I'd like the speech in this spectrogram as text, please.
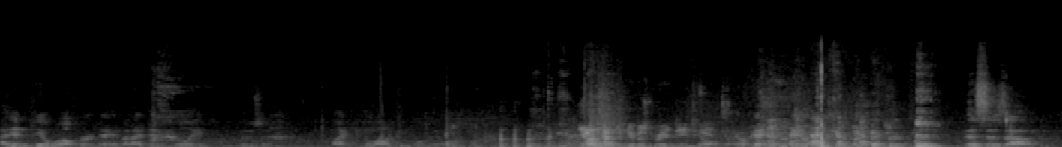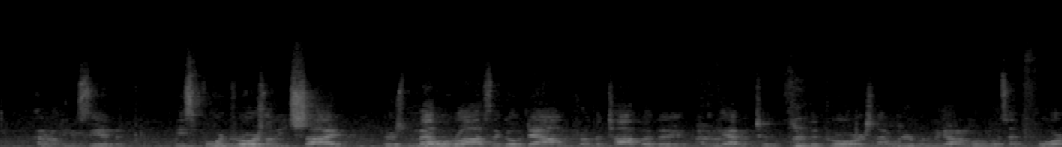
I didn't feel well for a day, but I didn't really lose it like a lot of people do. You don't have to give us great detail. Okay. This is, uh, I don't know if you can see it, but these four drawers on each side, there's metal rods that go down from the top of the the cabinet to, through the drawers. And I wondered when we got on board, what's that for?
